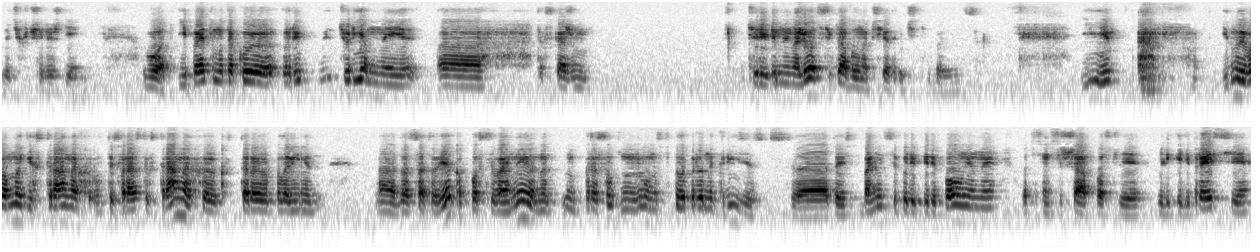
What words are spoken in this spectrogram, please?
этих учреждений. Вот. И поэтому такой тюремный, э, так скажем, тюремный налет всегда был на психиатрических больницах. И, и, ну, и во многих странах, то есть в разных странах к э, второй половине 20 э, века, после войны, ну, прошел, ну, наступил определенный кризис. Э, то есть больницы были переполнены, вот в США после Великой депрессии,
